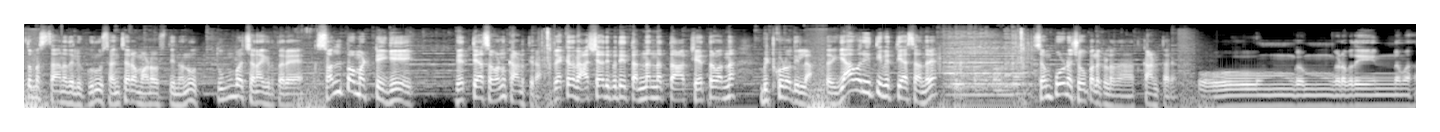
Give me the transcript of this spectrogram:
ಸಪ್ತಮ ಸ್ಥಾನದಲ್ಲಿ ಗುರು ಸಂಚಾರ ಮಾಡೋಷ್ಟು ತುಂಬ ಚೆನ್ನಾಗಿರ್ತಾರೆ. ಸ್ವಲ್ಪ ಮಟ್ಟಿಗೆ ವ್ಯತ್ಯಾಸವನ್ನು ಕಾಣ್ತೀರಾ? ಯಾಕಂದ್ರೆ ರಾಷ್ಟ್ರಾಧಿಪತಿ ತನ್ನನ್ನ ತಾ ಕ್ಷೇತ್ರವನ್ನ ಬಿಟ್ಕೊಡೋದಿಲ್ಲ. ಯಾವ ರೀತಿ ವ್ಯತ್ಯಾಸ ಅಂದ್ರೆ ಸಂಪೂರ್ಣ ಶೋಪಲಗಳನ್ನು ಕಾಣ್ತಾರೆ. ಓಂ ಗಂ ಗಣಪತಿ ನಮಃ.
